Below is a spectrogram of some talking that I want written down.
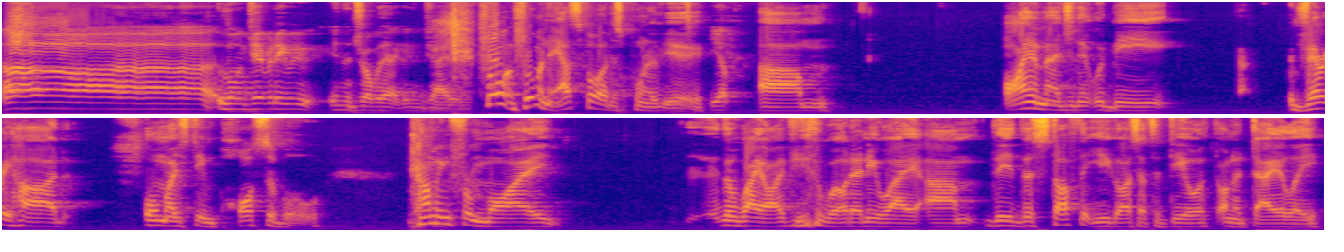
uh, longevity in the job without getting jaded. From from an outsider's point of view, Yep. um, I imagine it would be very hard, almost impossible, coming from my the way I view the world anyway. Um, the the stuff that you guys have to deal with on a daily,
